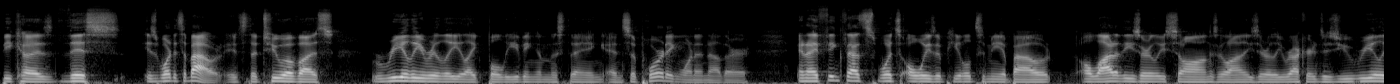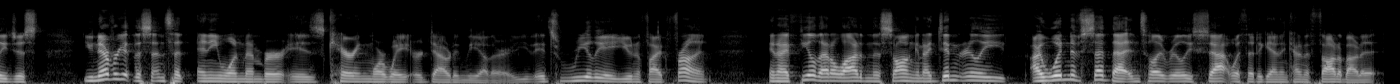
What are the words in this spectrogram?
because this is what it's about. It's the two of us really, really like believing in this thing and supporting one another. And I think that's what's always appealed to me about a lot of these early songs, a lot of these early records, is you really just you never get the sense that any one member is carrying more weight or doubting the other. It's really a unified front. And I feel that a lot in this song. And I didn't really, I wouldn't have said that until I really sat with it again and kind of thought about it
